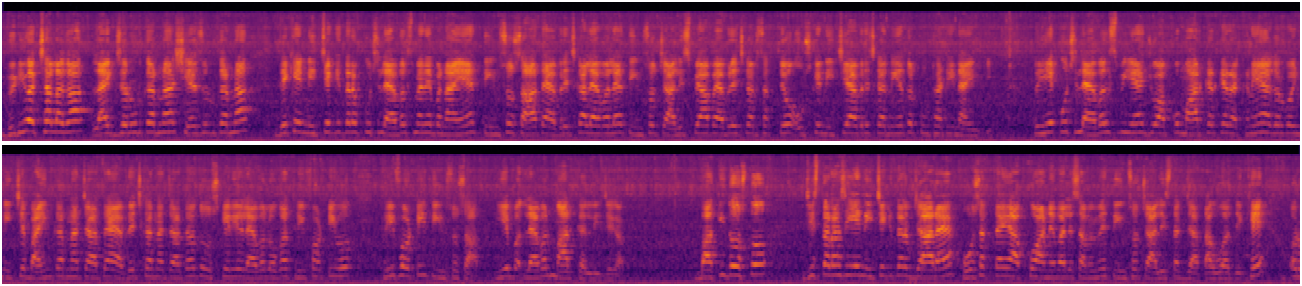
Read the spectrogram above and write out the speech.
वीडियो अच्छा लगा लाइक ज़रूर करना शेयर ज़रूर करना। देखिए, नीचे की तरफ़ कुछ लेवल्स मैंने बनाए हैं। 307 एवरेज का लेवल है 340 पे आप एवरेज कर सकते हो। उसके नीचे एवरेज करनी है तो 239 की। तो ये कुछ लेवल्स भी हैं जो आपको मार्क करके रखने हैं। अगर कोई नीचे बाइंग करना चाहता है एवरेज करना चाहता है तो उसके लिए लेवल होगा 340 हो 340 307 ये लेवल मार्क कर लीजिएगा। बाकी दोस्तों, जिस तरह से ये नीचे की तरफ़ जा रहा है, हो सकता है आपको आने वाले समय में 340 तक जाता हुआ दिखे और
